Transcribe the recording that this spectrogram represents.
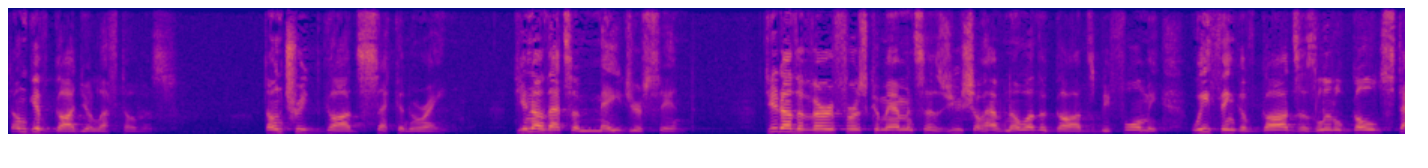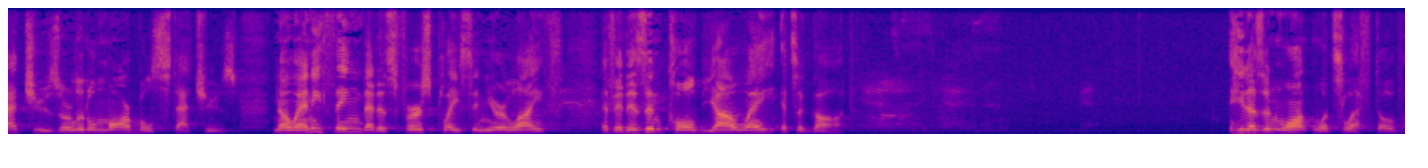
Don't give God your leftovers. Don't treat God second rate. Do you know that's a major sin? Do you know the very first commandment says, You shall have no other gods before me? We think of gods as little gold statues or little marble statues. Know anything that is first place in your life, if it isn't called Yahweh, it's a God. He doesn't want what's left over.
